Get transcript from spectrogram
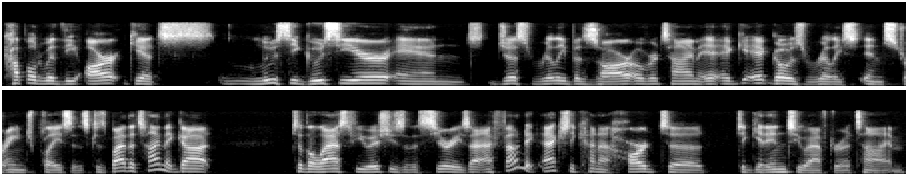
coupled with the art gets loosey goosier and just really bizarre over time. It, it, it goes really in strange places because by the time it got to the last few issues of the series, I, I found it actually kind of hard to to get into after a time.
